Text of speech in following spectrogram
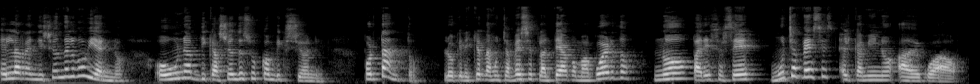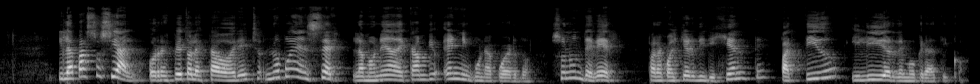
es la rendición del gobierno o una abdicación de sus convicciones. Por tanto, lo que la izquierda muchas veces plantea como acuerdo no parece ser muchas veces el camino adecuado. Y la paz social o respeto al Estado de Derecho no pueden ser la moneda de cambio en ningún acuerdo, son un deber para cualquier dirigente, partido y líder democrático.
